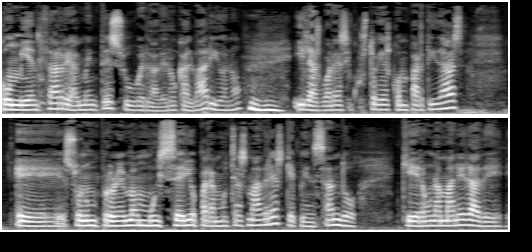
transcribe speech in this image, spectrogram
comienza realmente su verdadero calvario, ¿no? Uh -huh. Y las guardas y custodias compartidas eh, son un problema muy serio para muchas madres que pensando que era una manera de,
